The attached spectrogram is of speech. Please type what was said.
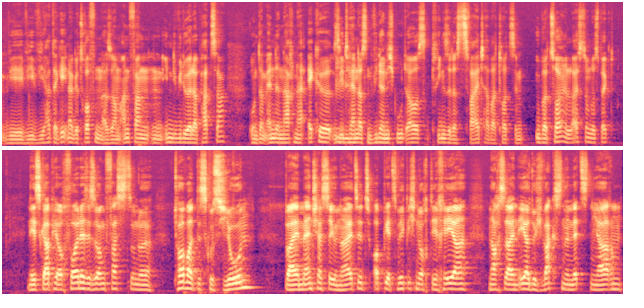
wie, wie, wie hat der Gegner getroffen? Also am Anfang ein individueller Patzer und am Ende nach einer Ecke mhm. sieht Henderson wieder nicht gut aus. Kriegen sie das zweite, aber trotzdem überzeugende Leistung, Respekt. Nee, es gab ja auch vor der Saison fast so eine Torwartdiskussion bei Manchester United, ob jetzt wirklich noch De Gea nach seinen eher durchwachsenen letzten Jahren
